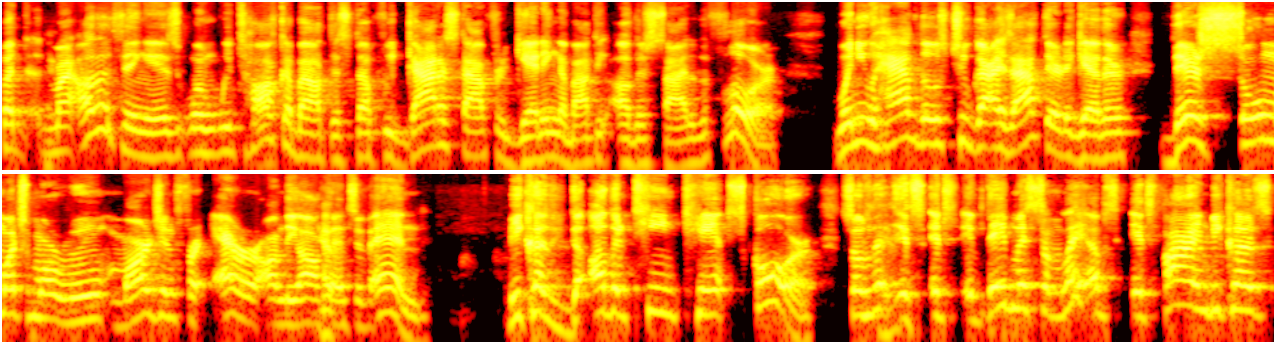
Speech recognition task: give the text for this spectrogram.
But my other thing is when we talk about this stuff, we got to stop forgetting about the other side of the floor. When you have those two guys out there together, there's so much more room margin for error on the offensive end because the other team can't score. So it's it's if they miss some layups, it's fine because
